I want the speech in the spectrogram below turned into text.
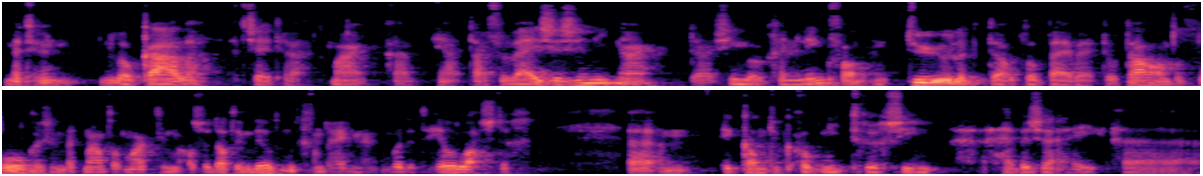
met hun lokale, etc. Maar uh, ja, daar verwijzen ze niet naar. Daar zien we ook geen link van. En tuurlijk telt dat bij bij het totaal aantal volgers en met het aantal marketing. Maar als we dat in beeld moeten gaan brengen, wordt het heel lastig. Um, ik kan natuurlijk ook niet terugzien hebben zij uh,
